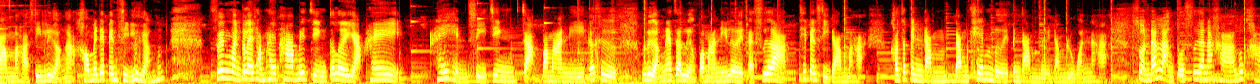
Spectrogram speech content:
ดำอะค่ะ สีเหลืองอะเขาไม่ได้เป็นสีเหลือง ซึ่งมันก็เลยทำให้ภาพไม่จริงก็เลยอยากให้ให้เห็นสีจริงจะประมาณนี้ก็คือเหลืองเนี่ยจะเหลืองประมาณนี้เลย แต่เสื้อที่เป็นสีดำอะค่ะเขาจะเป็นดำดำเข้มเลยเป็นดำเลยดำล้วนนะคะ ส่วนด้านหลังตัวเสื้อนะคะ ลูกค้า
